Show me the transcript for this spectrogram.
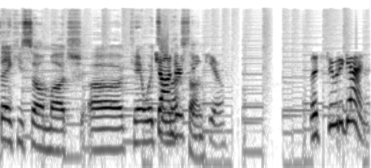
Thank you so much. Uh, can't wait till John, next time. thank you. Let's do it again.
